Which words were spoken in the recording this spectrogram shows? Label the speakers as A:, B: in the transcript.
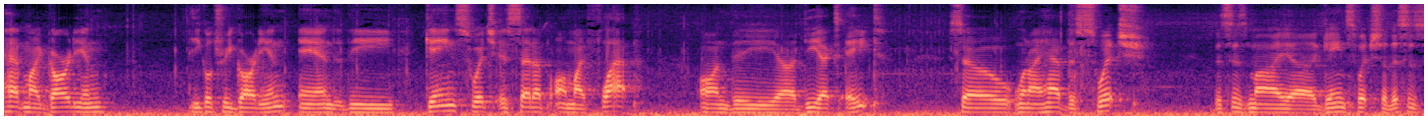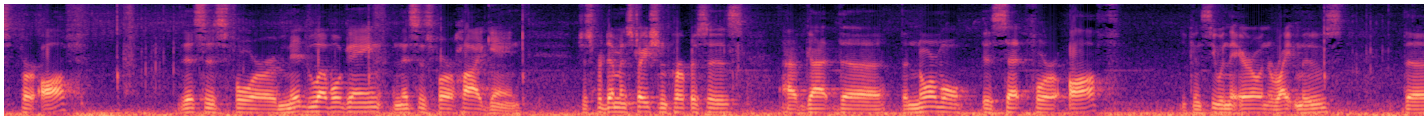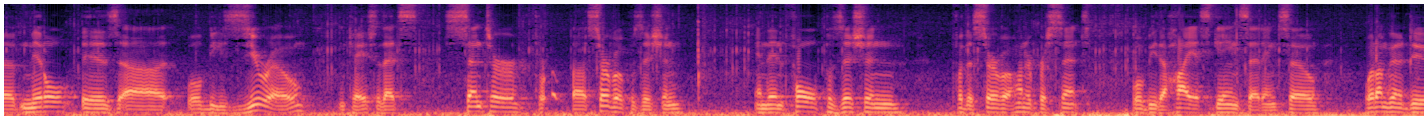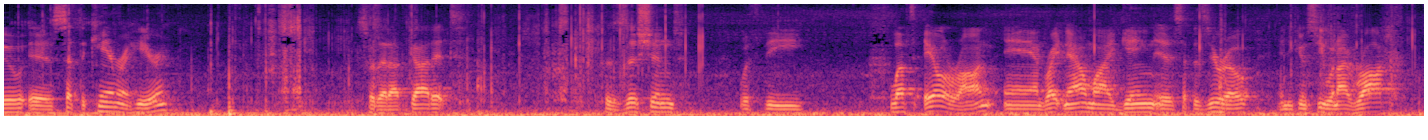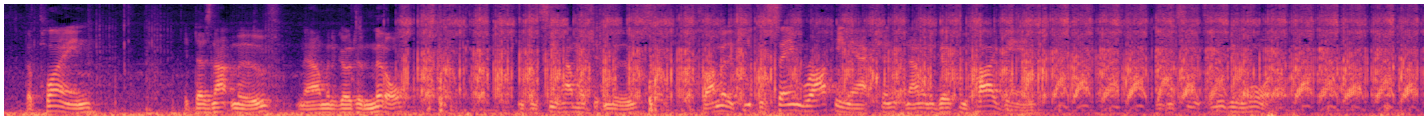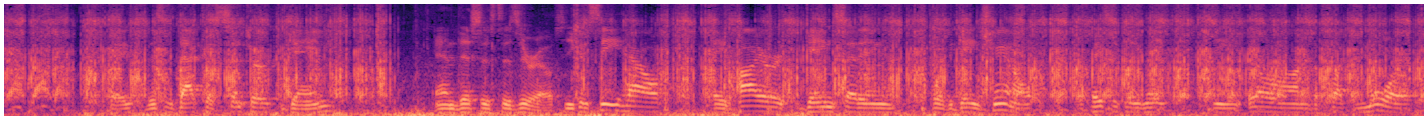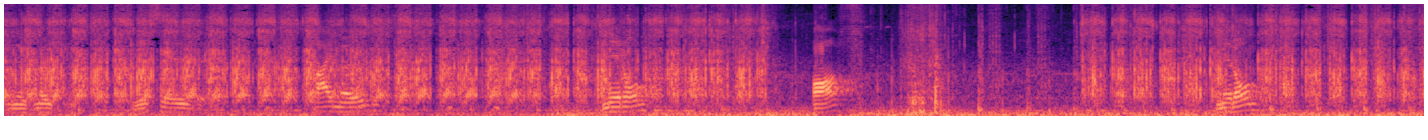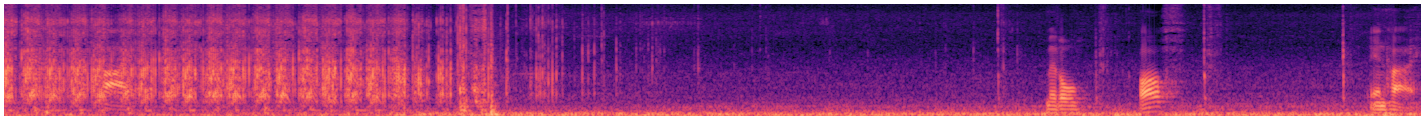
A: I have my Guardian, Eagle Tree Guardian, and the gain switch is set up on my flap on the uh, DX8. So when I have the switch, this is my uh, gain switch, so this is for off, this is for mid-level gain, and this is for high gain. Just for demonstration purposes, I've got the, the normal is set for off. You can see when the arrow on the right moves. The middle is uh, will be zero. Okay, so that's center uh, servo position, and then full position for the servo 100% will be the highest gain setting. So what I'm going to do is set the camera here so that I've got it positioned with the left aileron and right now my gain is set to zero and you can see when I rock the plane it does not move. Now I'm going to go to the middle. You can see how much it moves. So I'm going to keep the same rocking action and I'm going to go to high gain. You can see it's moving more. Okay, this is back to center gain and this is to zero. So you can see how a higher gain setting for the gain channel will basically make the aileron deflect more when there's motion. This is high mode, middle, off, middle, high. Middle, off, and high.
